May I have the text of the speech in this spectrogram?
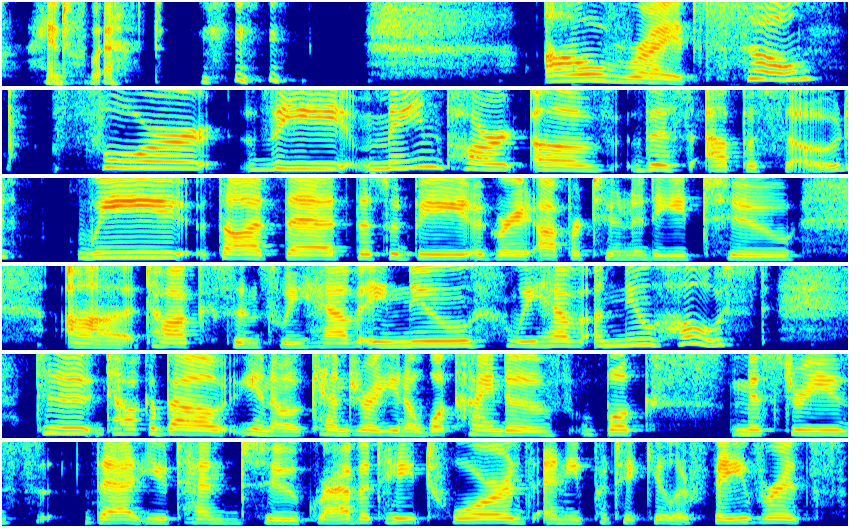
handle that. All right. So, for the main part of this episode, we thought that this would be a great opportunity to uh, talk since we have a new we have a new host to talk about, you know, Kendra, you know, what kind of books, mysteries that you tend to gravitate towards, any particular favorites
